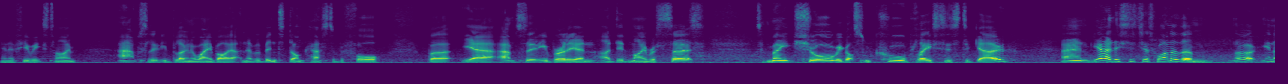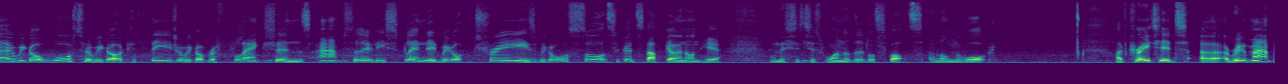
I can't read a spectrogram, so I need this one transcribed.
in a few weeks' time. Absolutely blown away by it. I've never been to Doncaster before, but yeah, absolutely brilliant. I did my research to make sure we got some cool places to go. And yeah, this is just one of them. Look, you know, we got water, we got a cathedral, we got reflections, absolutely splendid. We got trees, we got all sorts of good stuff going on here. And this is just one of the little spots along the walk. I've created uh, a route map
